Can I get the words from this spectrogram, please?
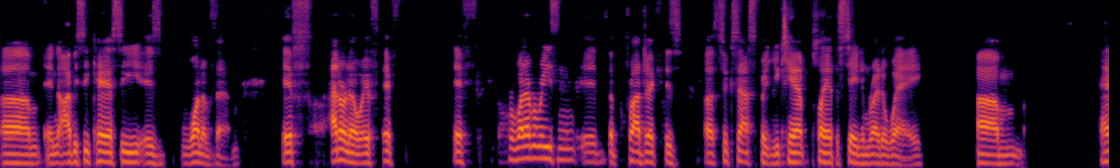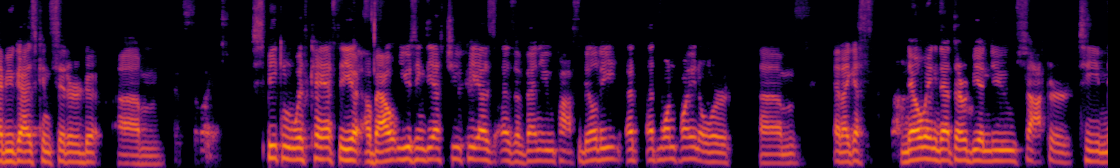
um, and obviously KSE is one of them. If I don't know if if if for whatever reason it, the project is a success, but you can't play at the stadium right away, um, have you guys considered um, speaking with KSE about using DSGP as as a venue possibility at, at one point, or um, and I guess knowing that there would be a new soccer team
